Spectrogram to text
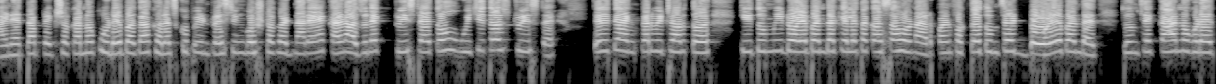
आणि आता प्रेक्षकांना पुढे बघा खरंच खूप इंटरेस्टिंग गोष्ट घडणार आहे कारण अजून एक ट्विस्ट आहे तो विचित्रच ट्विस्ट आहे. तरी ते अँकर विचारतोय की तुम्ही डोळे बंद केले तर कसं होणार? पण फक्त तुमचे डोळे बंद आहेत. तुमचे कान उघडे आहेत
